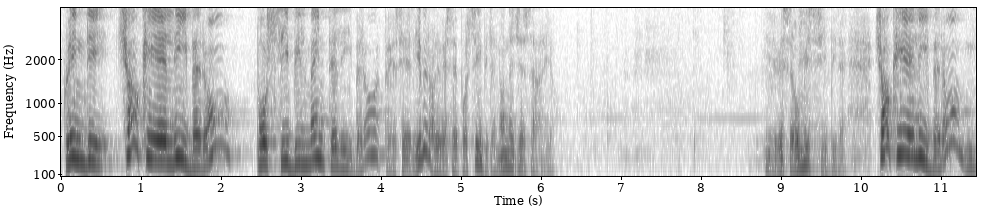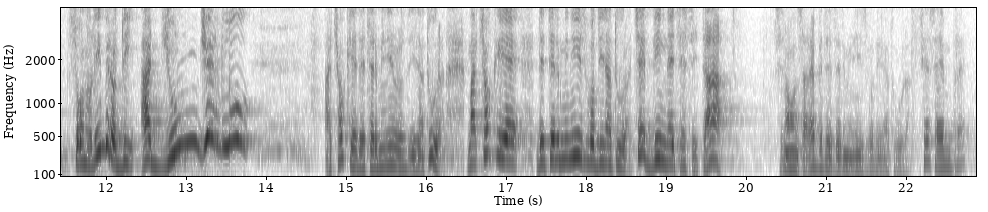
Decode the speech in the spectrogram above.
Quindi ciò che è libero possibilmente libero, perché se è libero deve essere possibile, non necessario. Quindi deve essere ommissibile. Ciò che è libero, sono libero di aggiungerlo a ciò che è determinismo di natura, ma ciò che è determinismo di natura c'è di necessità, se no non sarebbe determinismo di natura, c'è sempre.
